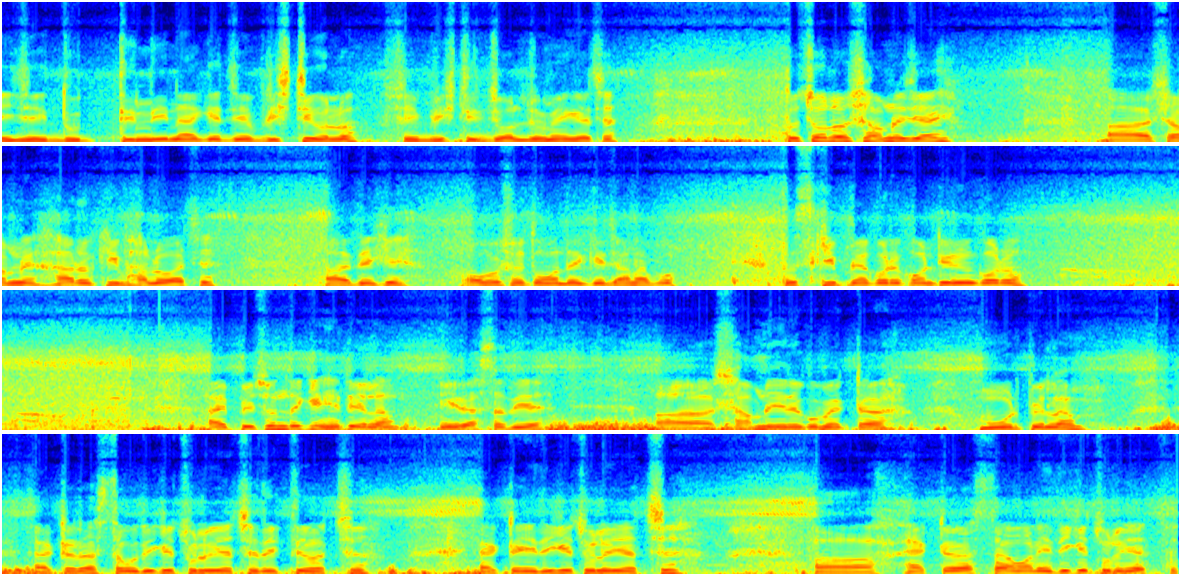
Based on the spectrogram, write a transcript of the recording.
এই যে দু, তিন দিন আগে যে বৃষ্টি হলো, সেই বৃষ্টির জল জমে গেছে। তো চলো সামনে যাই। সামনে আরও কি ভালো আছে দেখে অবশ্যই তোমাদেরকে জানাব। তো স্কিপ না করে কন্টিনিউ করো। আমি পেছন থেকে হেঁটে এলাম এই রাস্তা দিয়ে। আর সামনে এরকম একটা মোড় পেলাম। একটা রাস্তা ওদিকে চলে যাচ্ছে, দেখতে পাচ্ছ। একটা এদিকে চলে যাচ্ছে। একটা রাস্তা আমার এদিকে চলে যাচ্ছে।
